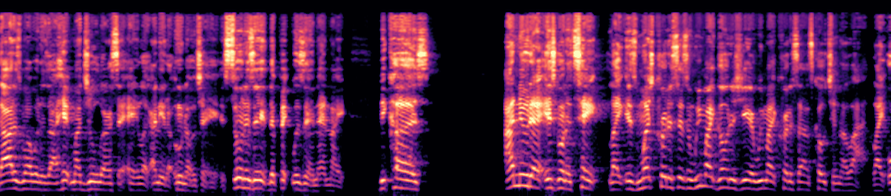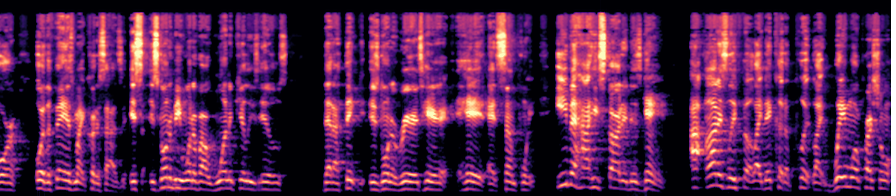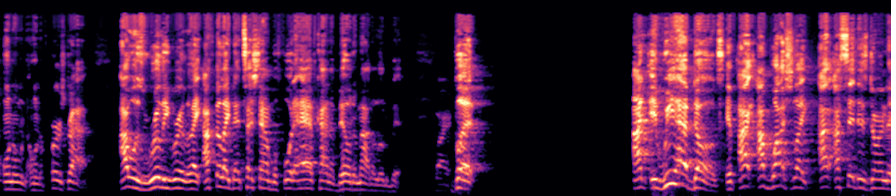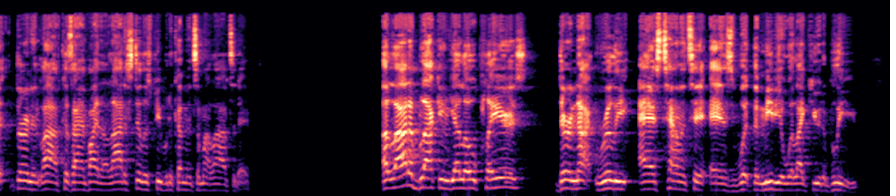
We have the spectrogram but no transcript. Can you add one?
God is my witness. I hit my jeweler. I said, "Hey, look, I need a Uno chain." As soon as it, the pick was in that night, because I knew that it's going to take like as much criticism. We might go this year. We might criticize coaching a lot, like or or the fans might criticize it. It's it's going to be one of our one Achilles heels that I think is going to rear its hair, head at some point. Even how he started this game, I honestly felt like they could have put like way more pressure on on, on the first drive. I was really really like I felt like that touchdown before the half kind of bailed him out a little bit. Right. But I if we have dogs, if I I watched like I, I said this during the during the live because I invited a lot of Steelers people to come into my live today. A lot of black and yellow players, they're not really as talented as what the media would like you to believe.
